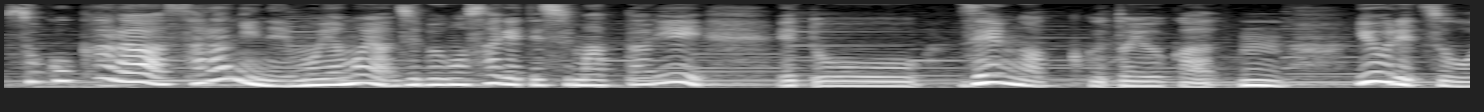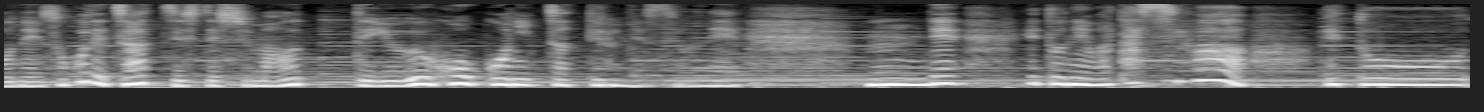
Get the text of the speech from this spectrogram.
そこからさらにねもやもや自分を下げてしまったり、えっと、善悪というか、うん、優劣をねそこでジャッジしてしまうっていう方向に行っちゃってるんですよね。うん、でえっとね私は、えっと、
